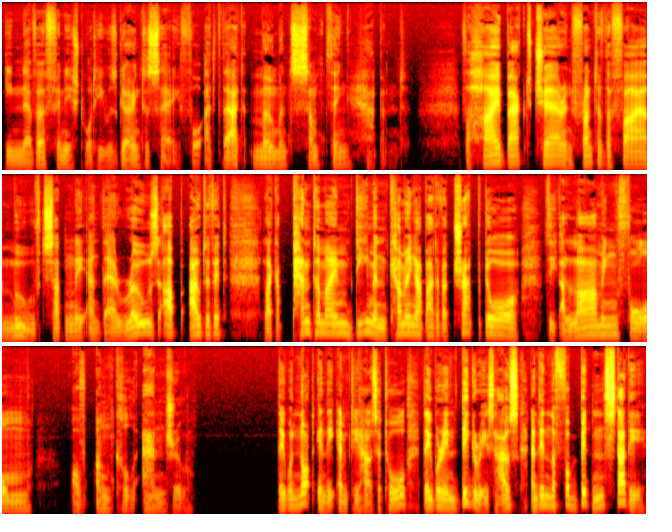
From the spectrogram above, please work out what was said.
He never finished what he was going to say, for at that moment something happened. The high backed chair in front of the fire moved suddenly, and there rose up out of it, like a pantomime demon coming up out of a trap door, the alarming form of Uncle Andrew. They were not in the empty house at all, they were in Diggory's house and in the forbidden study.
